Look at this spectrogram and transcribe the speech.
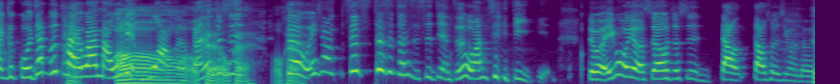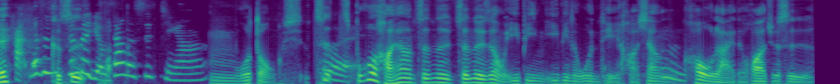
哪个国家，不是台湾嘛？我有点忘了，哦反正就是对我印象，这是这是真实事件，只是我忘记地点。对，因为我有时候就是到到处的新闻都会看，但是真的有这样的事情啊。嗯，我懂。这不过好像针对针对这种疫病疫病的问题，好像嗯后来的话就是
